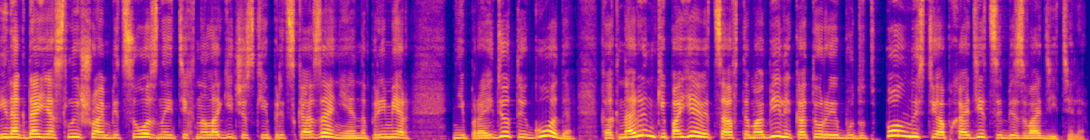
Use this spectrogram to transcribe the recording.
Иногда я слышу амбициозные технологические предсказания, например, не пройдет и года, как на рынке появятся автомобили, которые будут полностью обходиться без водителя.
